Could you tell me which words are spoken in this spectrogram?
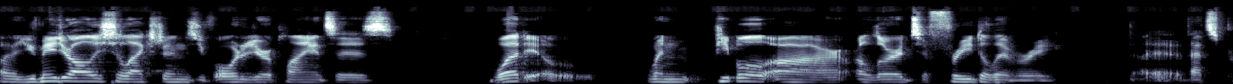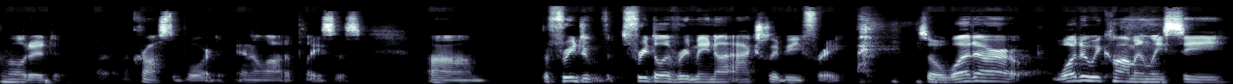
uh, you've made your all these selections. You've ordered your appliances. What when people are allured to free delivery? Uh, that's promoted across the board in a lot of places. Um, the free de- free delivery may not actually be free. so what are what do we commonly see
